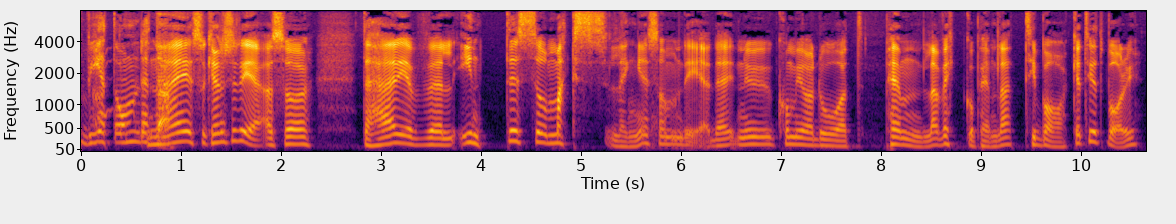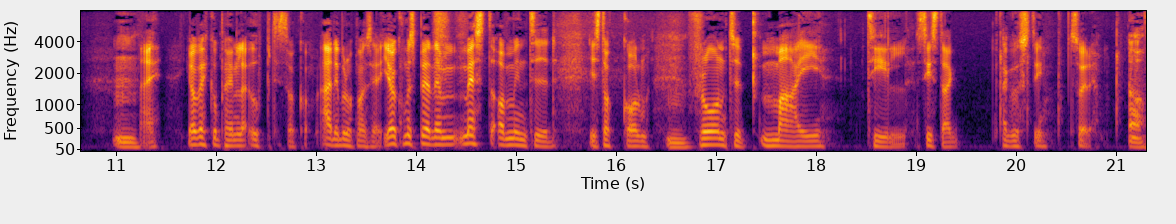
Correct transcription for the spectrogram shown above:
vet om detta. Nej, så kanske det är. Alltså, det här är väl inte så maxlänge som det är. Det, nu kommer jag då att pendla, veckopendla tillbaka till Göteborg. Nej, jag veckopendlar upp till Stockholm. Nej, det beror på vad man säger. Jag kommer spendera mest av min tid i Stockholm från typ maj till sista augusti. Så är det. Ja.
